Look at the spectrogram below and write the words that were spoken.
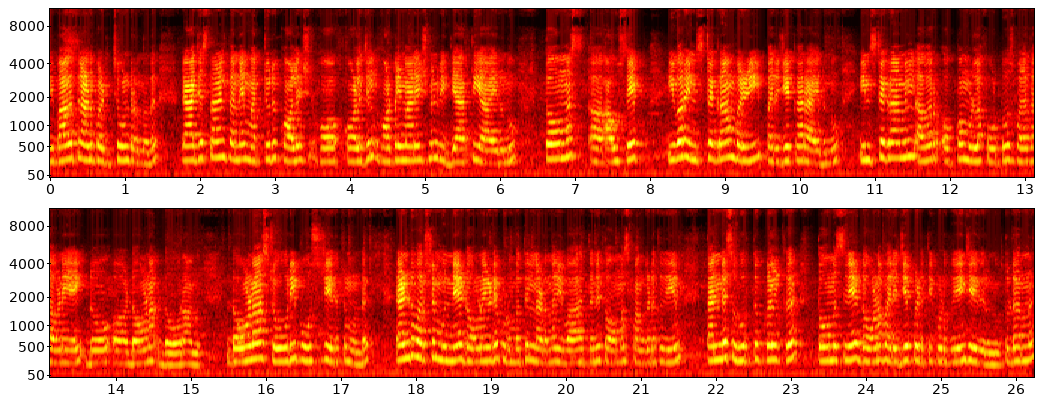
വിഭാഗത്തിലാണ് പഠിച്ചുകൊണ്ടിരുന്നത്. രാജസ്ഥാനിൽ തന്നെ മറ്റൊരു കോളേജ് കോളേജിൽ ഹോട്ടൽ മാനേജ്മെന്റ് വിദ്യാർത്ഥിയായിരുന്നു തോമസ് ഔസേപ്പ്. ഇവർ ഇൻസ്റ്റഗ്രാം വഴി പരിചയക്കാരായിരുന്നു. ഇൻസ്റ്റഗ്രാമിൽ അവർ ഒപ്പമുള്ള ഫോട്ടോസ് പല തവണയായി ഡോ ഡോണ ഡോറ എന്ന് ഡോണ സ്റ്റോറി പോസ്റ്റ് ചെയ്തിട്ടുമുണ്ട്. രണ്ടു വർഷം മുന്നേ ഡോണയുടെ കുടുംബത്തിൽ നടന്ന വിവാഹത്തിന് തോമസ് പങ്കെടുക്കുകയും തന്റെ സുഹൃത്തുക്കൾക്ക് തോമസിനെ ഡോണ പരിചയപ്പെടുത്തി കൊടുക്കുകയും ചെയ്തിരുന്നു. തുടർന്ന്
